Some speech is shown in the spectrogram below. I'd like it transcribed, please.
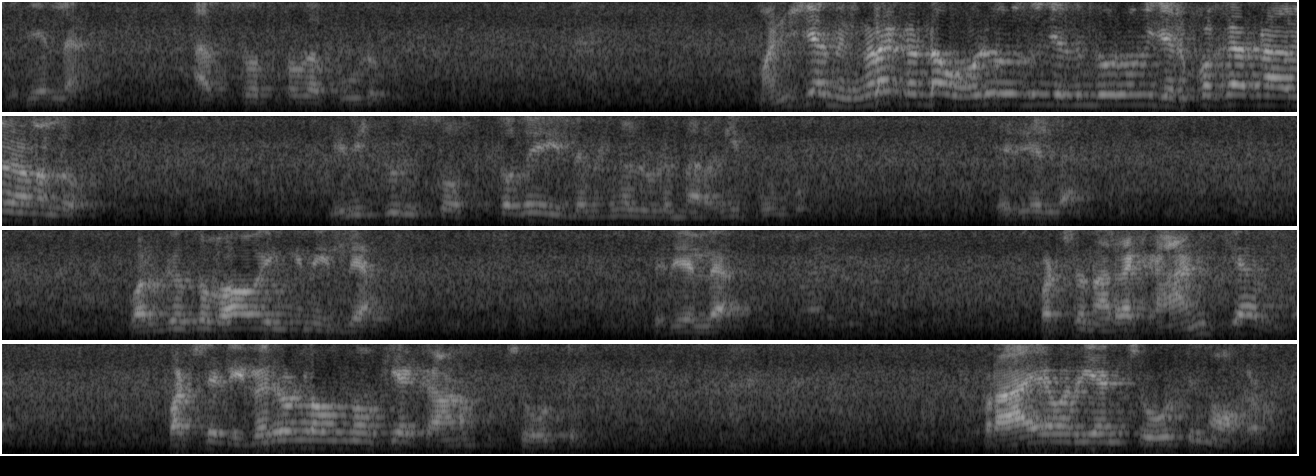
ശരിയല്ല അസ്വസ്ഥത കൂടും. മനുഷ്യ നിങ്ങളെ കണ്ട ഓരോ ദിവസം ചെല്ലുന്തോറും അങ്ങ് ചെറുപ്പക്കാരനാവുകയാണല്ലോ. എനിക്കൊരു സ്വസ്ഥതയില്ല നിങ്ങൾ ഇവിടെ നിന്ന് ഇറങ്ങിപ്പോകും ശരിയല്ല. വർഗസ്വഭാവം ഇങ്ങനെ ഇല്ല ശരിയല്ല. പക്ഷെ നര കാണിക്കാറില്ല. പക്ഷെ വിവരമുള്ളവൻ നോക്കിയാൽ കാണും ചോട്ടിൽ പ്രായമറിയാൻ ചോട്ടി നോക്കണം.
